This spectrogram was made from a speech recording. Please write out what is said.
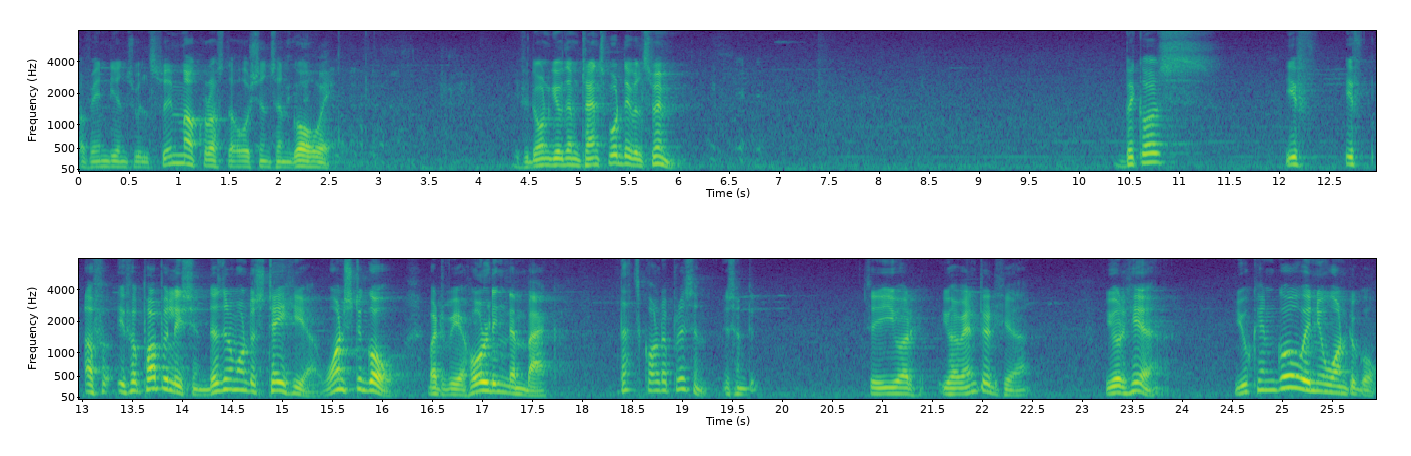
of Indians will swim across the oceans and go away. If you don't give them transport, they will swim. Because if if, if a population doesn't want to stay here, wants to go, but we are holding them back, that's called a prison, isn't it? See, you are… you have entered here, you're here, you can go when you want to go.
